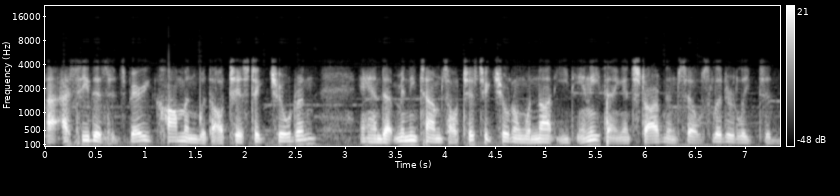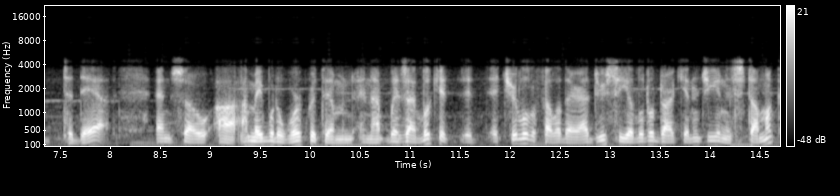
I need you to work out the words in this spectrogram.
Uh, I see this. It's very common with autistic children, and uh, many times autistic children will not eat anything and starve themselves literally to to death. And so uh, I'm able to work with them. And, and I, as I look at, at at your little fellow there, I do see a little dark energy in his stomach,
